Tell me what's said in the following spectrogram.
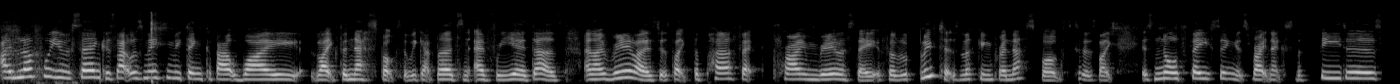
I love what you were saying because that was making me think about why, like, the nest box that we get birds in every year does. And I realized it's like the perfect prime real estate for blue tits looking for a nest box because it's like it's north facing, it's right next to the feeders,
